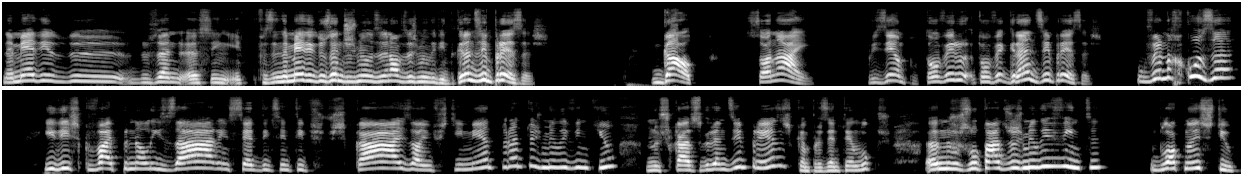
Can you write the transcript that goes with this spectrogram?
na média de, dos anos, assim, fazendo a média dos anos 2019 e 2020. Grandes empresas. Galp, Sonai, por exemplo, estão a, ver, estão a ver grandes empresas. O governo recusa e diz que vai penalizar em sede de incentivos fiscais ao investimento durante 2021, nos casos de grandes empresas que apresentem lucros uh, nos resultados de 2020. O bloco não existiu.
